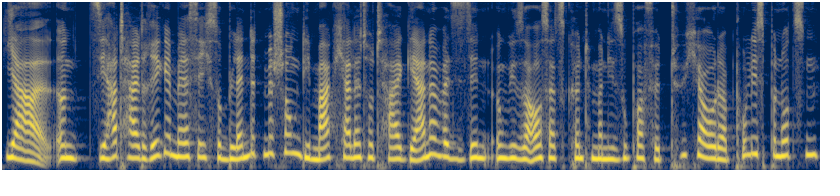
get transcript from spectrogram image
Ja, und sie hat halt regelmäßig so Blended-Mischungen, die mag ich alle total gerne, weil sie sehen irgendwie so aus, als könnte man die super für Tücher oder Pullis benutzen.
